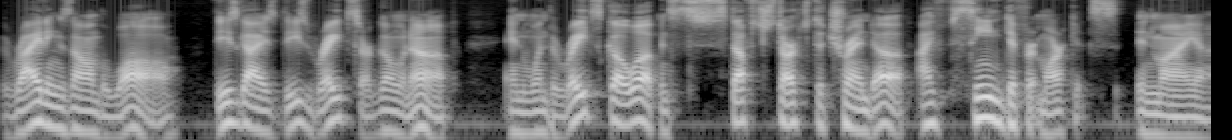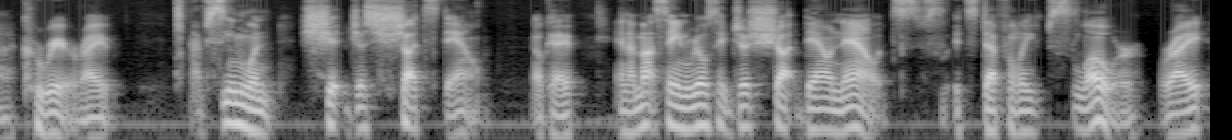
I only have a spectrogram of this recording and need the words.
the writing's on the wall. These guys, these rates are going up. And when the rates go up and stuff starts to trend up, I've seen different markets in my uh, career, right? I've seen when shit just shuts down. Okay. And I'm not saying real estate just shut down now. It's it's definitely slower, right?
